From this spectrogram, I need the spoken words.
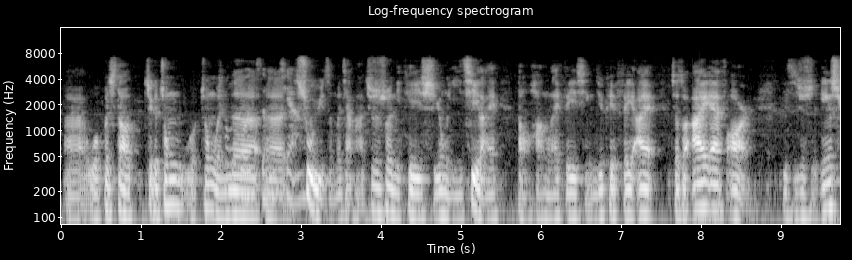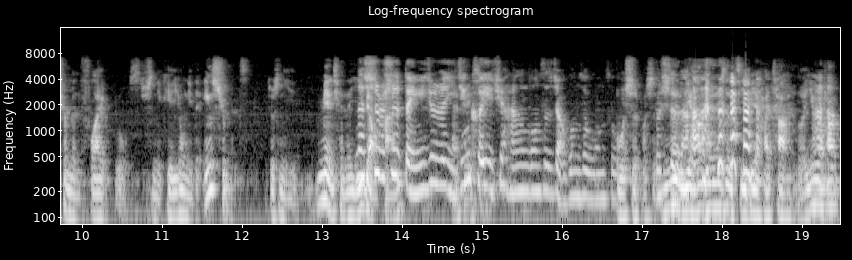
呃，我不知道这个中我中文的呃术语怎么讲啊，就是说你可以使用仪器来导航来飞行，你就可以飞 I 叫做 IFR，意思就是 instrument flight rules，就是你可以用你的 instruments。就是你面前的仪表盘，那是不是等于就是已经可以去航空公司找工作工作？不是不是，你这离航空公司的级别还差很多，因为他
